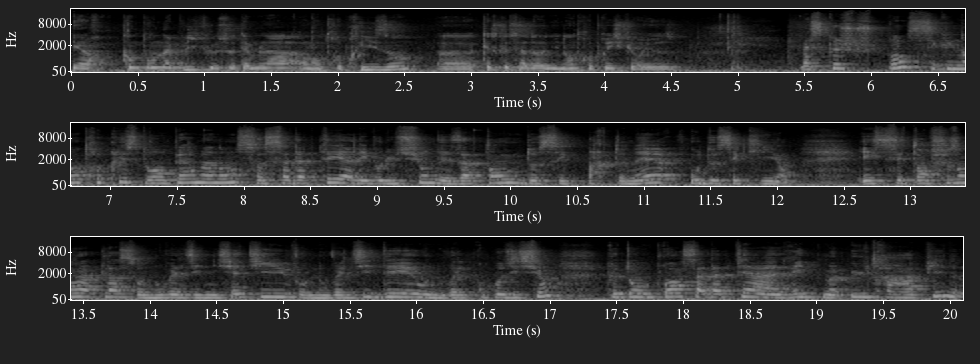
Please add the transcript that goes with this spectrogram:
Et alors, quand on applique ce thème-là à l'entreprise, euh, qu'est-ce que ça donne une entreprise curieuse? Bah, ce que je pense, c'est qu'une entreprise doit en permanence s'adapter à l'évolution des attentes de ses partenaires ou de ses clients. Et c'est en faisant la place aux nouvelles initiatives, aux nouvelles idées, aux nouvelles propositions que l'on pourra s'adapter à un rythme ultra rapide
